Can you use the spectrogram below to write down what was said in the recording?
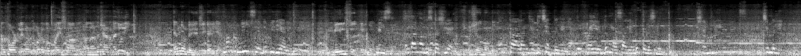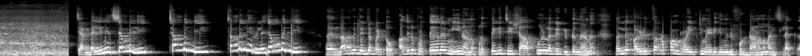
അത് ഹോട്ടലിൽ കൊണ്ട് കൊടുക്കും പൈസ വാങ്ങും അതാണ് ചേട്ടന്റെ ജോലി. എന്തുണ്ട് ചേച്ചി കഴിക്കാൻ? മീൽസ് ചെയ്ത് ബിരിയാണി മീൽസ് സ്പെഷ്യൽ കാളഞ്ചിട്ട് ചെമ്പല്ലില്ല അത് ഫ്രൈ ഉണ്ട് മസാല ഉണ്ട് ചെമ്പല്ലി ചെമ്പല്ലി. മീൻസ് ചെമ്പല്ലി. ചമ്പല്ലി. ചമ്പല്ലി അറിയില്ല? ചമ്പല്ലി. അതെന്താണെന്നൊക്കെ ചോദിച്ചാൽ പെട്ടോ? അതൊരു പ്രത്യേകതരം മീനാണ്. പ്രത്യേകിച്ച് ഈ ഷാപ്പുകളിലൊക്കെ കിട്ടുന്നതാണ്. നല്ല കഴുത്തറപ്പൻ റേറ്റ് മേടിക്കുന്ന ഒരു ഫുഡാണെന്ന് മനസ്സിലാക്കുക.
